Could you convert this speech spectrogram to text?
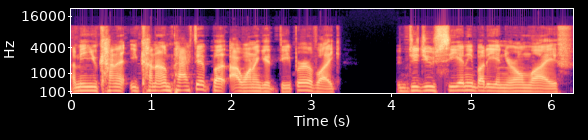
I mean, you kind of, you kind of unpacked it, but I want to get deeper of like, did you see anybody in your own life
